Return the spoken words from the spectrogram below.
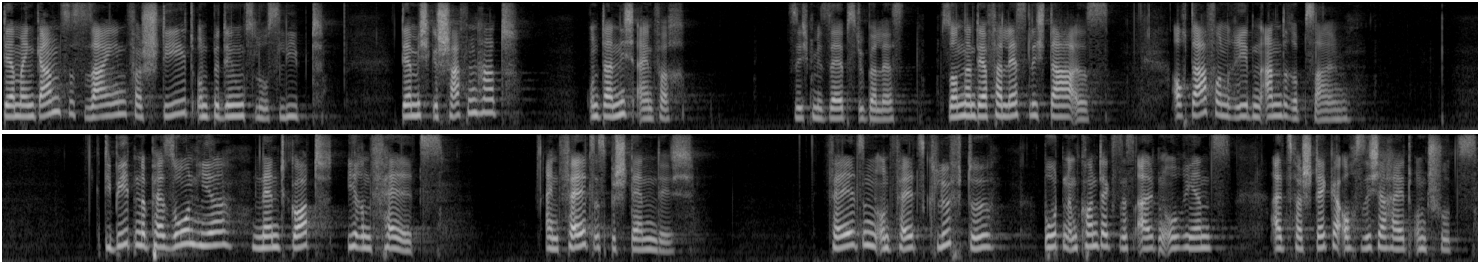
der mein ganzes Sein versteht und bedingungslos liebt, der mich geschaffen hat und dann nicht einfach sich mir selbst überlässt, sondern der verlässlich da ist. Auch davon reden andere Psalmen. Die betende Person hier nennt Gott ihren Fels. Ein Fels ist beständig. Felsen und Felsklüfte boten im Kontext des alten Orients als Verstecke auch Sicherheit und Schutz.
